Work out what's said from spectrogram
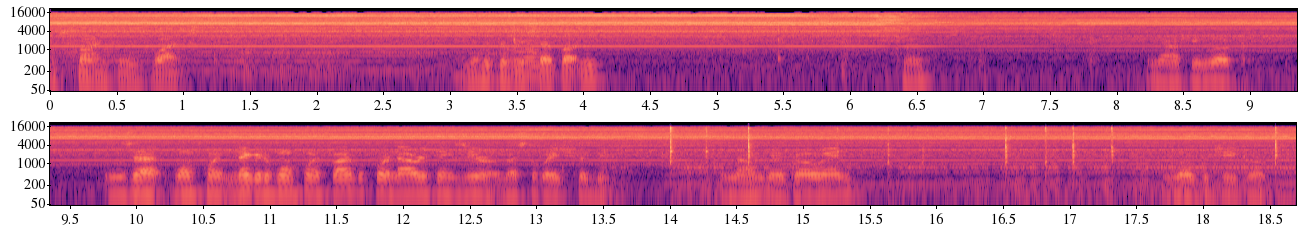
it's fine because it's waxed. You hit the reset button. Okay. Now if you look, It was at one point negative 1.5 before. Now everything's zero. That's the way it should be. And now I'm gonna go in, load the G code.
